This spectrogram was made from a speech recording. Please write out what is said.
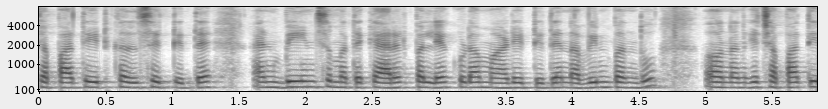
ಚಪಾತಿ ಹಿಟ್ಟು ಕಲಸಿಟ್ಟಿದ್ದೆ ಆ್ಯಂಡ್ ಬೀನ್ಸ್ ಮತ್ತು ಕ್ಯಾರೆಟ್ ಪಲ್ಯ ಕೂಡ ಮಾಡಿಟ್ಟಿದ್ದೆ. ನವೀನ್ ಬಂದು ನನಗೆ ಚಪಾತಿ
